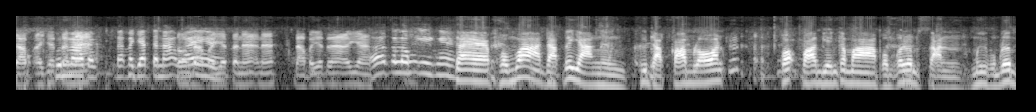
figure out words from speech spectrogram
ดับอายคุณตมานะกับดับอายตนะต้องไว้ดับไงอายตนะนะดับอายตนะหรือยังเออก็ลงอีกไงแต่ผมว่าดับได้อย่างหนึ่งคือดับความร้อน เพราะความเย็นก็มา ผมก็เริ่มสั่นมือผมเริ่ม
